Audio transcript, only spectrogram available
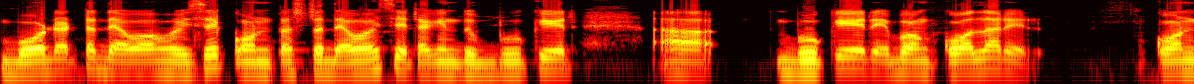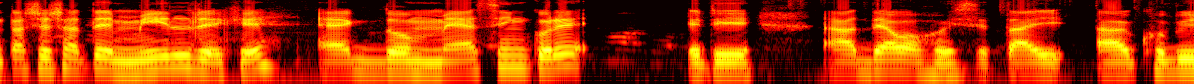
বর্ডারটা দেওয়া হয়েছে কন্ট্রাস্টটা দেওয়া হয়েছে, এটা কিন্তু বুকের বুকের এবং কলারের কন্ট্রাস্টের সাথে মিল রেখে একদম ম্যাচিং করে এটি দেওয়া হয়েছে। তাই খুবই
